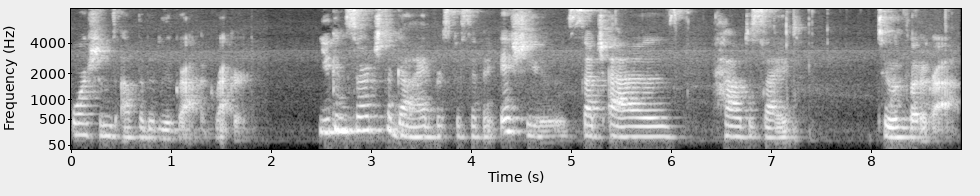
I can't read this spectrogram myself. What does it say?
portions of the bibliographic record. You can search the guide for specific issues, such as how to cite to a photograph.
